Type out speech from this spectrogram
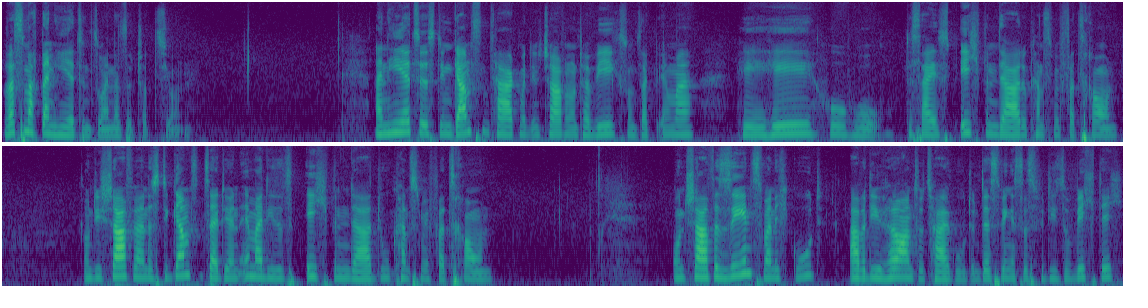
Was macht ein Hirte in so einer Situation? Ein Hirte ist den ganzen Tag mit den Schafen unterwegs und sagt immer, he, he, ho, ho. Das heißt, ich bin da, du kannst mir vertrauen. Und die Schafe hören das die ganze Zeit, die hören immer dieses Ich bin da, du kannst mir vertrauen. Und Schafe sehen zwar nicht gut, aber die hören total gut. Und deswegen ist es für die so wichtig,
